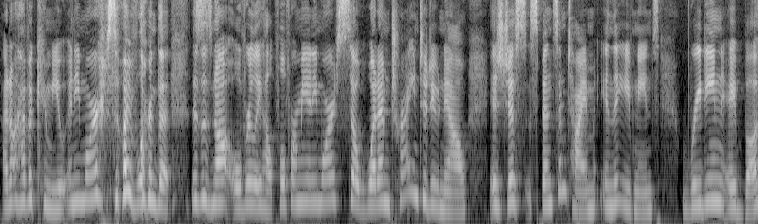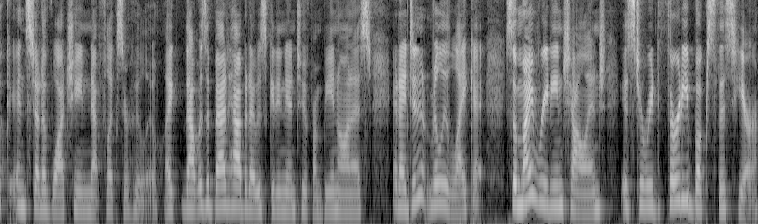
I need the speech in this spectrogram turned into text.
I don't have a commute anymore, so I've learned that this is not overly helpful for me anymore. So, what I'm trying to do now is just spend some time in the evenings reading a book instead of watching Netflix or Hulu. Like, that was a bad habit I was getting into, if I'm being honest, and I didn't really like it. So, my reading challenge is to read 30 books this year.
